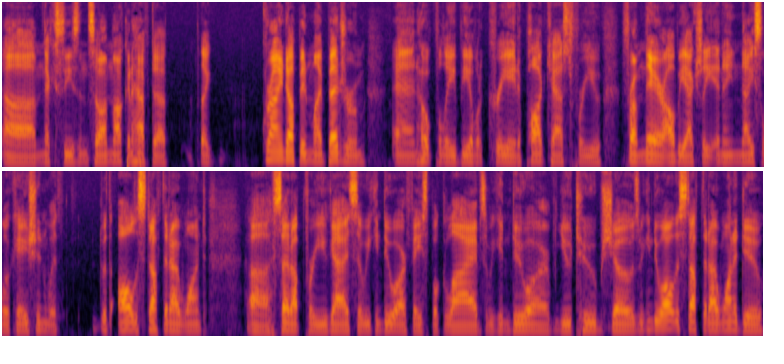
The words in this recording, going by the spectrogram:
uh, next season. So I'm not going to have to like grind up in my bedroom and hopefully be able to create a podcast for you from there. I'll be actually in a nice location with with all the stuff that I want uh, set up for you guys so we can do our Facebook lives, we can do our YouTube shows, we can do all the stuff that I want to do.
